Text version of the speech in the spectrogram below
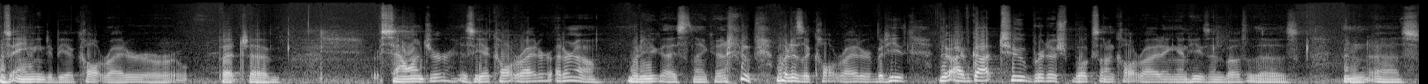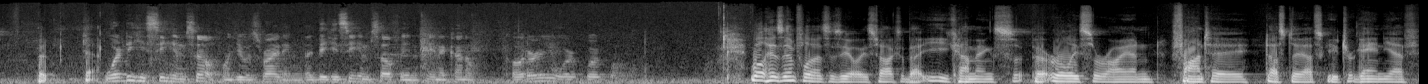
was aiming to be a cult writer. Or, but um, Salinger is he a cult writer? I don't know. What do you guys think? what is a cult writer? But he, there, I've got two British books on cult writing, and he's in both of those. And uh, but yeah. Where did he see himself when he was writing? Like, did he see himself in, in a kind of coterie? Where, where, Well, his influences he always talks about E. E. Cummings, uh, early Saroyan, Fante, Dostoevsky, Turgenev,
